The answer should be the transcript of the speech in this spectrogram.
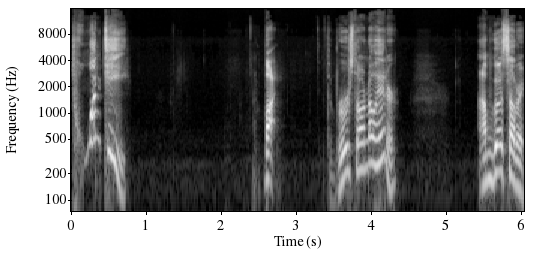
20. But if the Brewers throw a no hitter. I'm going to celebrate.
